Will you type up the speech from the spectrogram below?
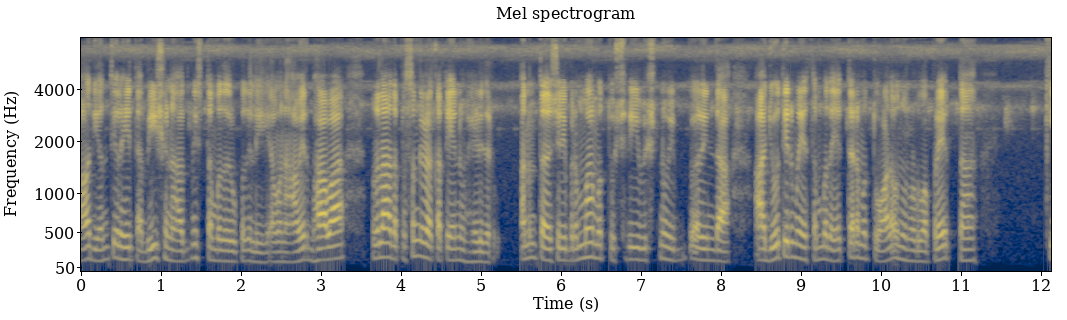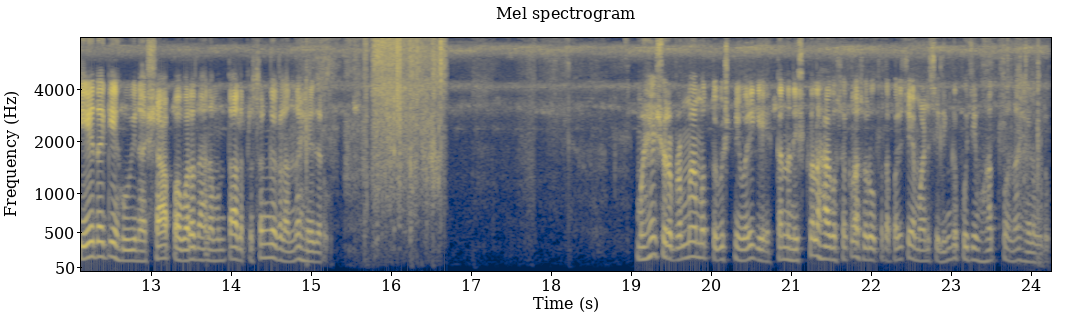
ಆದಿ ಅಂತ್ಯರಹಿತ ಭೀಷಣ ಅಗ್ನಿಸ್ತಂಭದ ರೂಪದಲ್ಲಿ ಅವನ ಆವಿರ್ಭಾವ ಮೊದಲಾದ ಪ್ರಸಂಗಗಳ ಕಥೆಯನ್ನು ಹೇಳಿದರು. ಅನಂತರ ಶ್ರೀ ಬ್ರಹ್ಮ ಮತ್ತು ಶ್ರೀ ವಿಷ್ಣು ಇಬ್ಬರಿಂದ ಆ ಜ್ಯೋತಿರ್ಮಯ ಸ್ತಂಭದ ಎತ್ತರ ಮತ್ತು ಆಳವನ್ನು ನೋಡುವ ಪ್ರಯತ್ನ ಕೇದಗೆ ಹೂವಿನ ಶಾಪ ವರದಾನ ಮುಂತಾದ ಪ್ರಸಂಗಗಳನ್ನು ಹೇಳಿದರು. ಮಹೇಶ್ವರ ಬ್ರಹ್ಮ ಮತ್ತು ವಿಷ್ಣುವರಿಗೆ ತನ್ನ ನಿಷ್ಕಲ ಹಾಗೂ ಸಕಲ ಸ್ವರೂಪದ ಪರಿಚಯ ಮಾಡಿಸಿ ಲಿಂಗಪೂಜೆ ಮಹತ್ವವನ್ನು ಹೇಳುವುದು.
